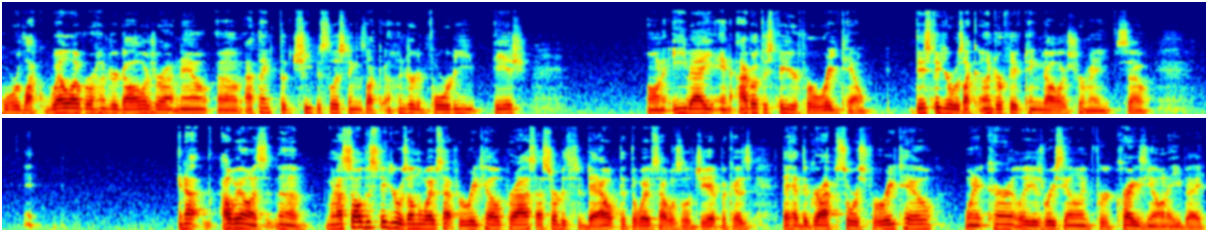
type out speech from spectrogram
for like well over hundred dollars right now. Um, I think the cheapest listing is like 140 ish on eBay, and I got this figure for retail. This figure was like under fifteen dollars for me. So, and I, I'll be honest, um, when I saw this figure was on the website for retail price, I started to doubt that the website was legit because they had the Gryposaurus for retail when it currently is reselling for crazy on eBay.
